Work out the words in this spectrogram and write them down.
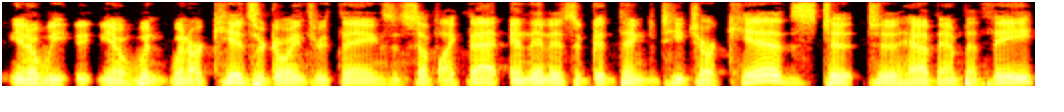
you know, we, you know, when, when our kids are going through things and stuff like that. And then it's a good thing to teach our kids to, to have empathy.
